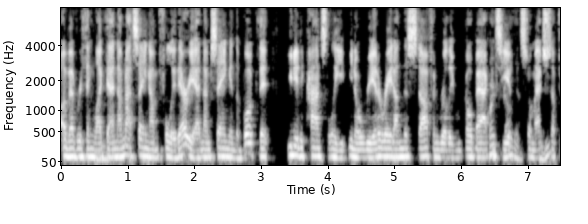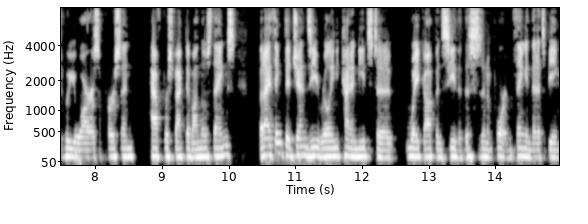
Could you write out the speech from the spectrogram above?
of everything like that. And I'm not saying I'm fully there yet. And I'm saying in the book that you need to constantly, you know, reiterate on this stuff and really go back and see if it still matches mm-hmm. up to who you are as a person, have perspective on those things. But I think that Gen Z really kind of needs to wake up and see that this is an important thing and that it's being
